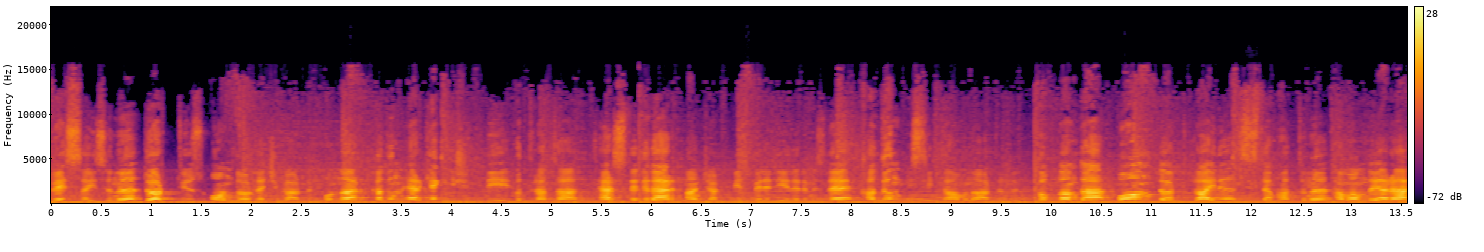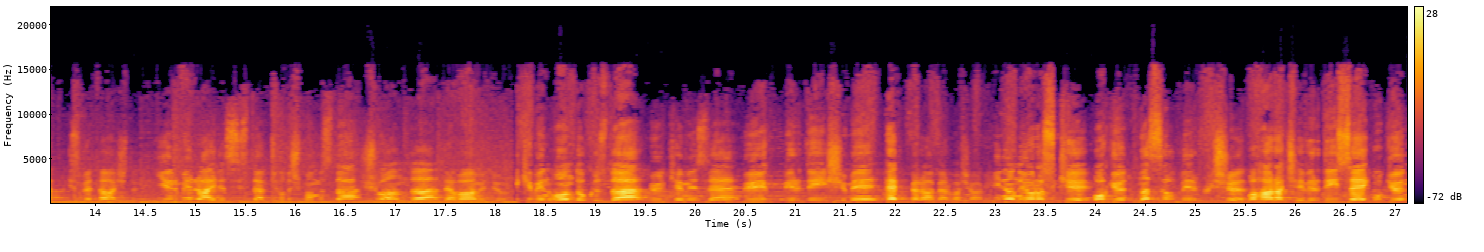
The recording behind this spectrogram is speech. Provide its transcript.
kreş sayısını 414'e çıkardık. Onlar erkek eşitliği fıtrata ters dediler ancak biz belediyelerimizde kadın istihdamını artırdık. Toplamda 14 raylı sistem hattını tamamlayarak hizmete açtık. 20 raylı sistem çalışmamızda şu anda devam ediyor. 2019'da ülkemizde büyük bir değişimi hep beraber başardık. İnanıyoruz ki o gün nasıl bir kışı bahara çevirdiysek bugün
